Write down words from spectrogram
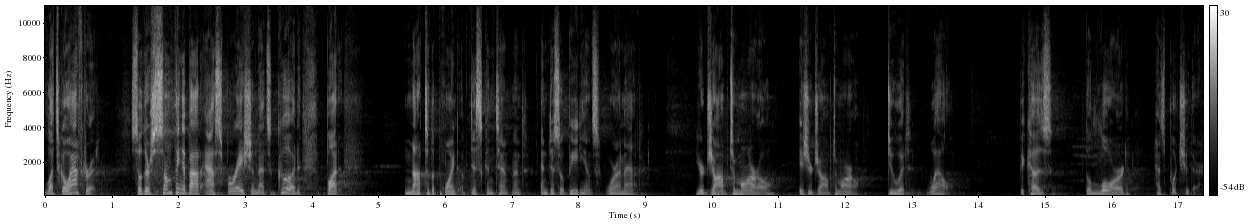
let's go after it. So there's something about aspiration that's good, but not to the point of discontentment and disobedience where I'm at. Your job tomorrow is your job tomorrow. Do it well because the Lord has put you there.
